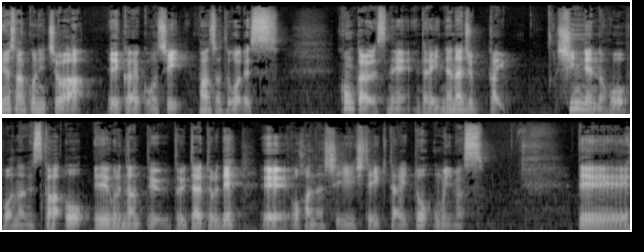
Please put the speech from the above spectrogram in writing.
皆さんこんにちは。英会話講師パンサトゴです。今回はですね第70回新年の抱負は何ですか？を英語で何という？というタイトルで、えー、お話ししていきたいと思います。で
